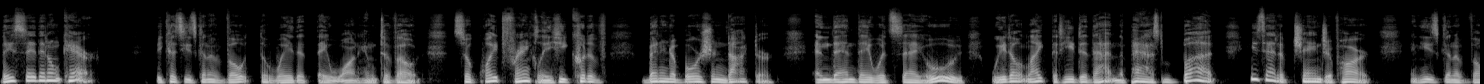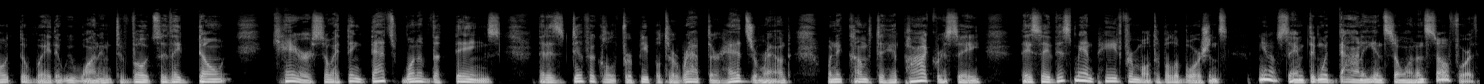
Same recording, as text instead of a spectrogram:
they say they don't care because he's going to vote the way that they want him to vote. So, quite frankly, he could have been an abortion doctor. And then they would say, Ooh, we don't like that he did that in the past, but he's had a change of heart and he's going to vote the way that we want him to vote. So they don't care. So I think that's one of the things that is difficult for people to wrap their heads around when it comes to hypocrisy. They say, This man paid for multiple abortions. You know, same thing with Donnie and so on and so forth.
